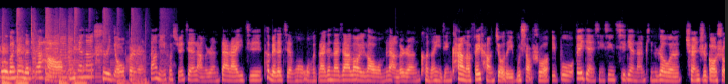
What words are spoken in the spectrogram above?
各位观众，大家好！今天呢是由本人桑尼和学姐两个人带来一期特别的节目，我们来跟大家唠一唠我们两个人可能已经看了非常久的一部小说，一部非典型性起点男频热文《全职高手》。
